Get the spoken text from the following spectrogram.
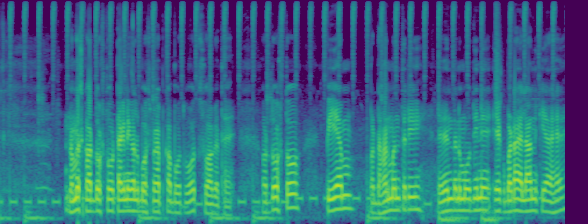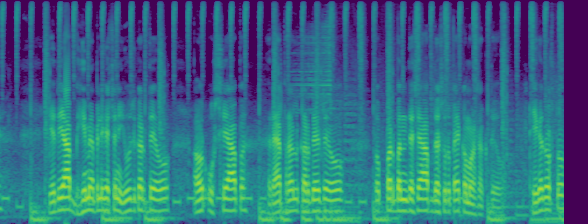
नमस्कार दोस्तों टेक्निकल बॉस में आपका बहुत बहुत स्वागत है। और दोस्तों पीएम प्रधानमंत्री नरेंद्र मोदी ने एक बड़ा ऐलान किया है। यदि आप भीम एप्लीकेशन यूज़ करते हो और उससे आप रेफरल कर देते हो तो पर बंदे से आप दस रुपये कमा सकते हो। ठीक है दोस्तों?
